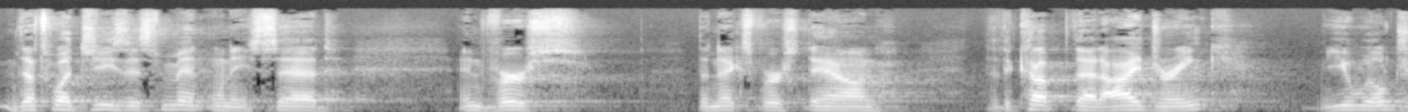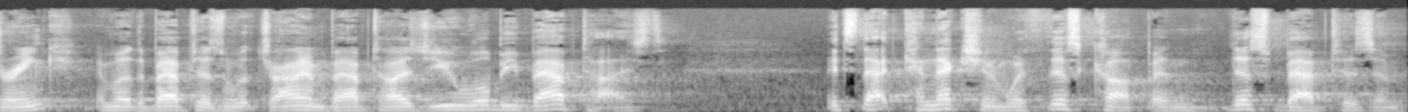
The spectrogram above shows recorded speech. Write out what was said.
That's what Jesus meant when he said in verse, the next verse down, that the cup that I drink, you will drink, and with the baptism which I am baptized, you will be baptized. It's that connection with this cup and this baptism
